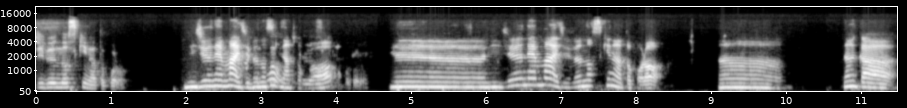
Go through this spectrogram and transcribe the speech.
自分の好きなところ。20年前自分の好きなところ。うん20年前自分の好きなところ。うん。なんか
